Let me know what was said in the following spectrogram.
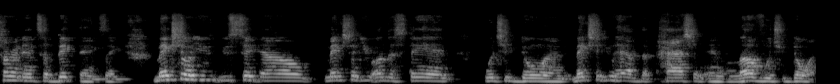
turn into big things. Like make sure you you sit down, make sure you understand what you're doing, make sure you have the passion and love what you're doing.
